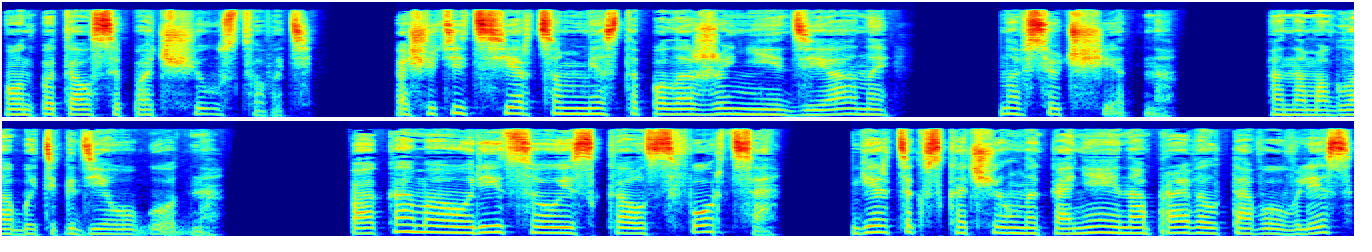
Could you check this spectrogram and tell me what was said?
Он пытался почувствовать, ощутить сердцем местоположение Дианы, но все тщетно. Она могла быть где угодно. Пока Маурицио искал Сфорца, Герцог вскочил на коня и направил того в лес,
